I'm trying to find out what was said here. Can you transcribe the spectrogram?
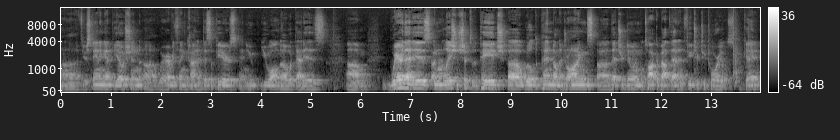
uh, if you're standing at the ocean uh, where everything kind of disappears, and you, you all know what that is. Um, where that is in relationship to the page uh, will depend on the drawings uh, that you're doing. We'll talk about that in future tutorials, okay?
